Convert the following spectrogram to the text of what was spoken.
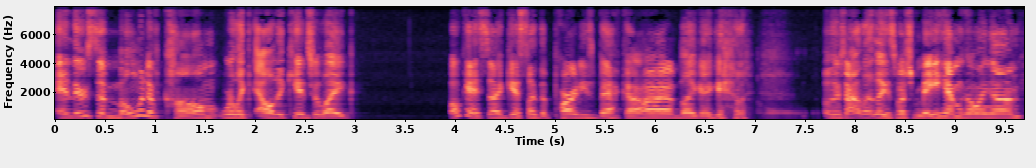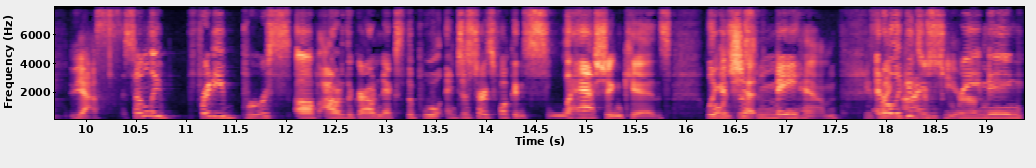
And there's a moment of calm where like all the kids are like, okay, so I guess like the party's back on. Like I guess there's not like as much mayhem going on yes. suddenly Freddy bursts up out of the ground next to the pool and just starts fucking slashing kids. Like Holy it's just mayhem. He's and all the kids are "I'm here." screaming.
